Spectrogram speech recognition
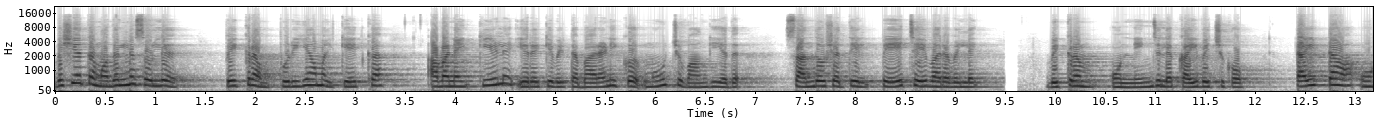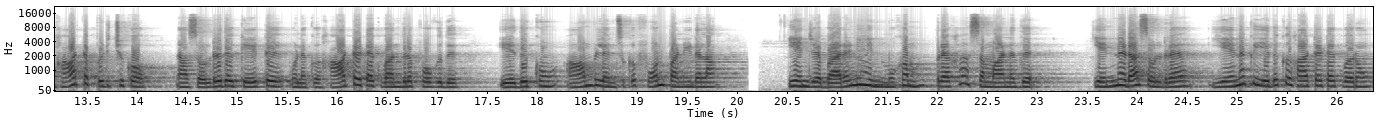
விஷயத்த முதல்ல சொல்லு. விக்ரம் புரியாமல் கேட்க அவனை கீழே இறக்கிவிட்ட பரணிக்கு மூச்சு வாங்கியது. சந்தோஷத்தில் பேச்சே வரவில்லை. விக்ரம் உன் நெஞ்சில் கை வச்சுக்கோ. டைட்டா உன் ஹார்ட்டை பிடிச்சுக்கோ. நான் சொல்கிறத கேட்டு உனக்கு ஹார்ட் அட்டாக் வந்துட போகுது. எதுக்கும் ஆம்புலன்ஸுக்கு ஃபோன் பண்ணிடலாம். என்ற பரணியின் முகம் பிரகாசமானது. என்னடா சொல்ற? எனக்கு எதுக்கு ஹார்ட் அட்டாக் வரும்?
